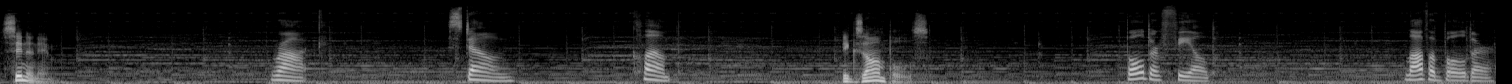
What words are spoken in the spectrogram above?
Synonym Rock, Stone, Clump. Examples Boulder Field, Lava Boulder.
